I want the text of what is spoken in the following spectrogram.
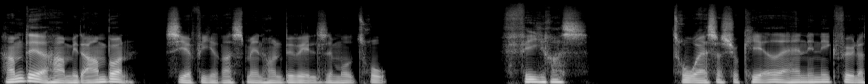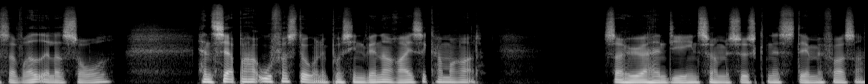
Ham der har mit armbånd, siger Firas med en håndbevægelse mod Tro. Firas. Tro er så chokeret, at han end ikke føler sig vred eller såret. Han ser bare uforstående på sin ven og rejsekammerat. Så hører han de ensomme søskendes stemme for sig.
